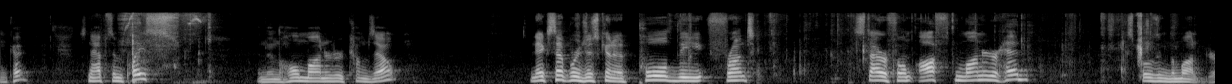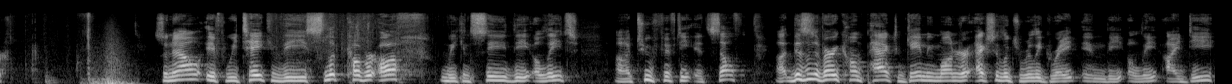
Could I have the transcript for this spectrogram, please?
Okay, snaps in place, and then the whole monitor comes out. Next up, we're just gonna pull the front styrofoam off the monitor head, exposing the monitor. So now if we take the slip cover off, we can see the Elite uh, 250 itself. Uh, this is a very compact gaming monitor, actually looks really great in the Elite ID,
